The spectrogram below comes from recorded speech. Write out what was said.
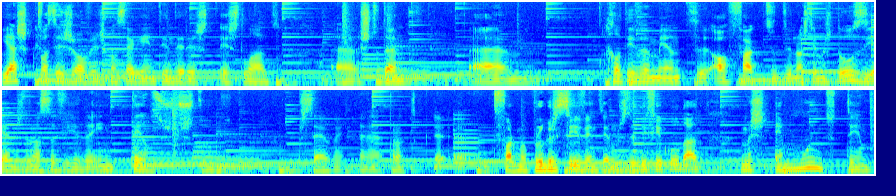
e acho que vocês jovens conseguem entender este, este lado, uh, estudante, um, relativamente ao facto de nós termos 12 anos da nossa vida intensos de estudo, percebem? Uh, pronto, uh, de forma progressiva em termos de dificuldade, mas é muito tempo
